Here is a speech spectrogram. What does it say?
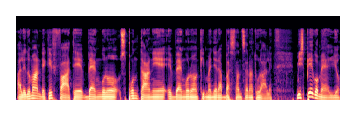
alle domande che fate vengono spontanee e vengono anche in maniera abbastanza naturale. Mi spiego meglio,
